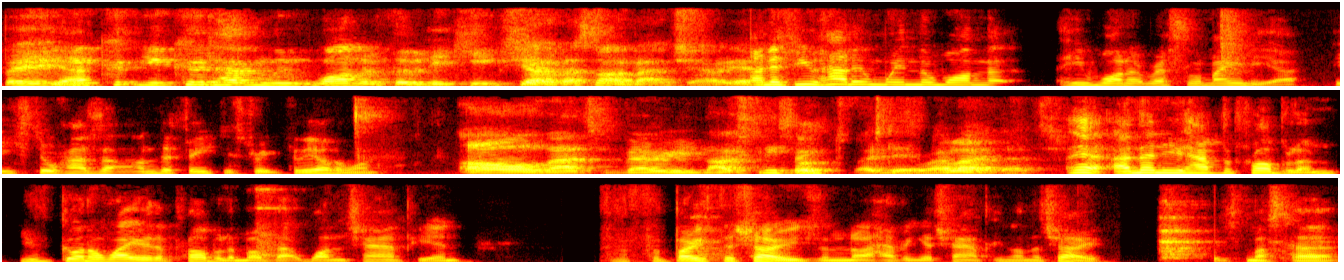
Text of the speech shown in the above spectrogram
But Yeah. you could you could have him win one of them and he keeps yelling. That's not a bad shout, yeah. And if you had him win the one that he won at WrestleMania, he still has that undefeated streak for the other one. oh, that's very nicely booked, my dear. I like that. Yeah, and then you have the problem. You've gone away with the problem of that one champion for, for both the shows and not having a champion on the show, which must hurt.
